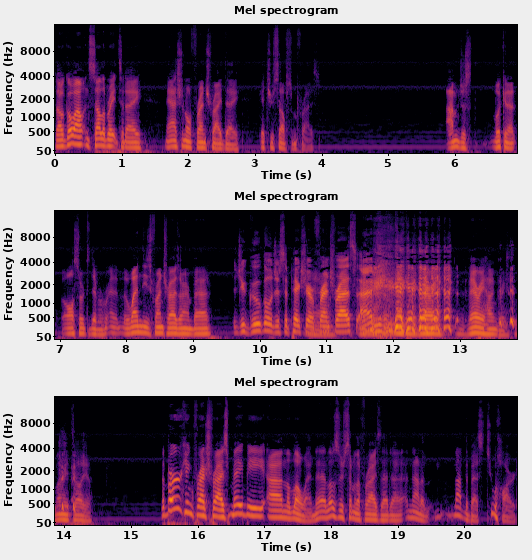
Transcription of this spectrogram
So go out and celebrate today, National French Fry Day. Get yourself some fries. I'm just looking at all sorts of different. The Wendy's French fries aren't bad. Did you Google just a picture of French fries? I'm making me very, very hungry. Let me tell you. The Burger King French fries may be on the low end. Uh, those are some of the fries that uh, not a, not the best. Too hard.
